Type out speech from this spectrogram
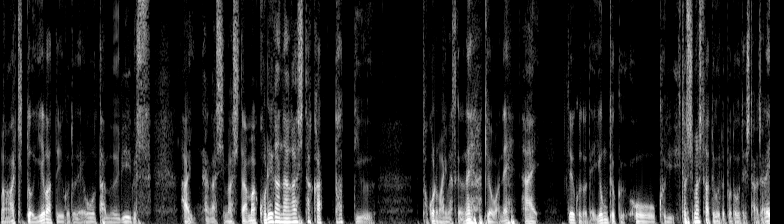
まあ秋といえばということで、オータム・リーブス、はい、流しました。まあこれが流したかったっていうところもありますけどね、今日はね、はい。ということで4曲お送りいたしましたということで、どうでした。じゃね。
